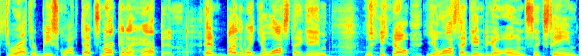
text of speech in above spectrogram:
threw out their B squad. That's not going to happen. And by the way, you lost that game. you know you lost that game to go 0 16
